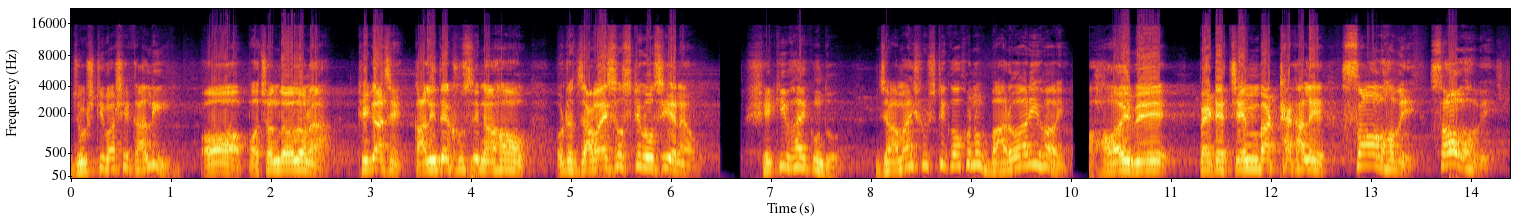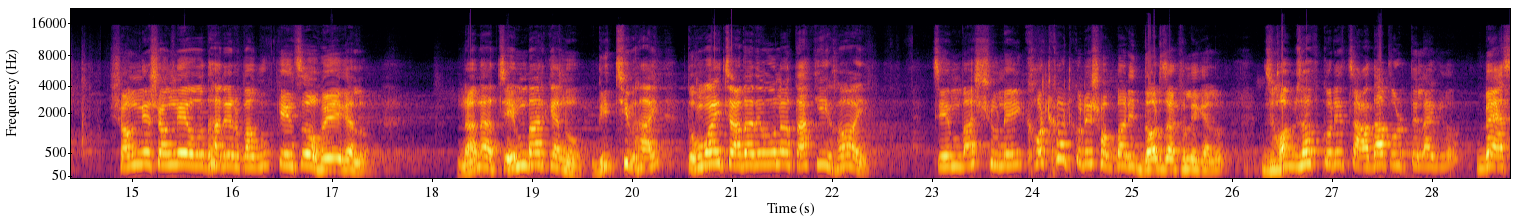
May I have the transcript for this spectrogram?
জ্যৈষ্ঠী মাসে কালী? অ, পছন্দ হলো না। ঠিক আছে, কালীতে খুশি না হও, ওটা জামাই ষষ্ঠী বসিয়ে নাও। সে কি ভাই কুঁদো? জামাই ষষ্ঠী কখনো বারোয়ারি হয়? হয় বে, পেটে চেম্বার ঠেকালে সব হবে সব হবে। সঙ্গে সঙ্গে ওধারের বাবু কেঁচো হয়ে গেল। না না চেম্বার কেন? দিচ্ছি ভাই তোমায় চাঁদা দেবো না তা কি হয়? চেম্বার শুনেই খটখট করে সব বাড়ির দরজা খুলে গেল। ঝপঝপ করে চাঁদা পড়তে লাগল। ব্যাস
